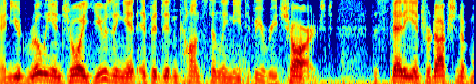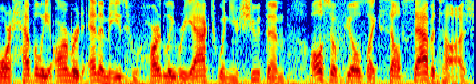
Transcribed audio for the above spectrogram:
and you'd really enjoy using it if it didn't constantly need to be recharged. The steady introduction of more heavily armored enemies who hardly react when you shoot them also feels like self sabotage,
